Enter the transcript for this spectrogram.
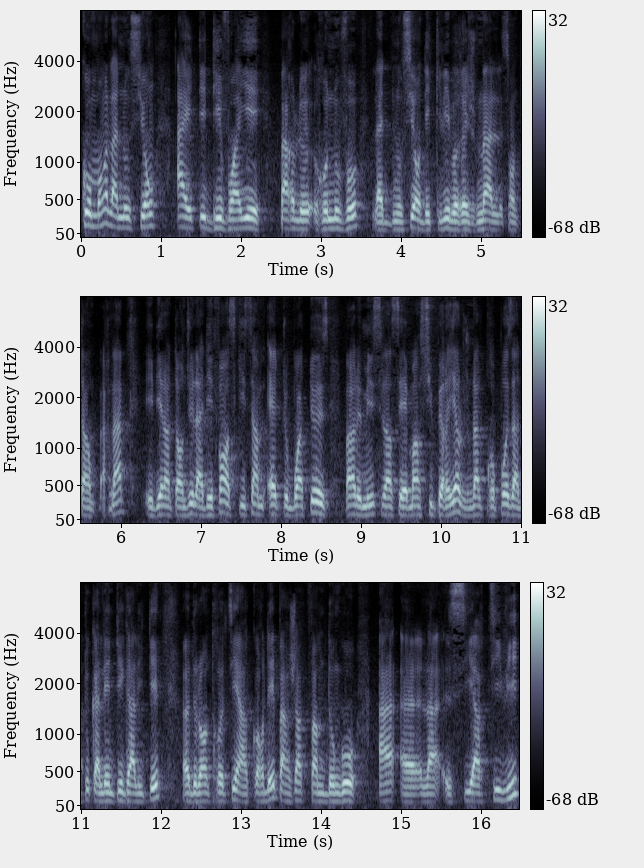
comment la notion a été dévoyée par le renouveau, la notion d'équilibre régional s'entend par là, et bien entendu la défense qui semble être boiteuse par le ministre de l'Enseignement supérieur. Le journal propose en tout cas l'intégralité euh, de l'entretien accordé par Jacques Famdongo à euh, la CRTV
